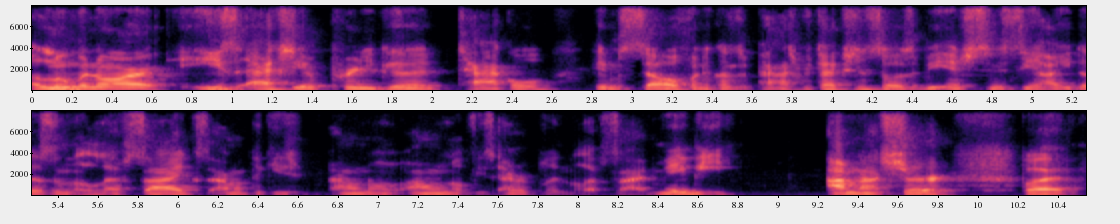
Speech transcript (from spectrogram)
Eluemunor, he's actually a pretty good tackle himself when it comes to pass protection. So it'll be interesting to see how he does on the left side because I don't think he's, I don't know, I don't know if he's ever played on the left side. Maybe I'm not sure, but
